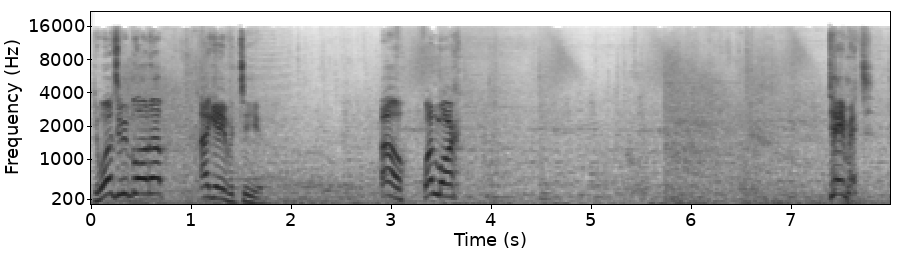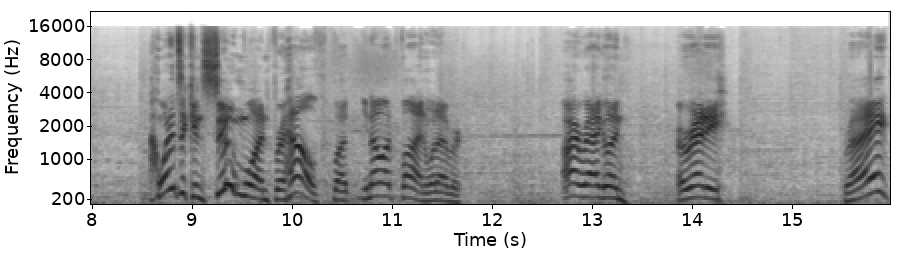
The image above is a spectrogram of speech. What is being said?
You want to be blown up? I gave it to you. Oh, one more. Damn it! I wanted to consume one for health, but you know what? Fine, whatever. Alright, Raglan. We're ready. Right?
